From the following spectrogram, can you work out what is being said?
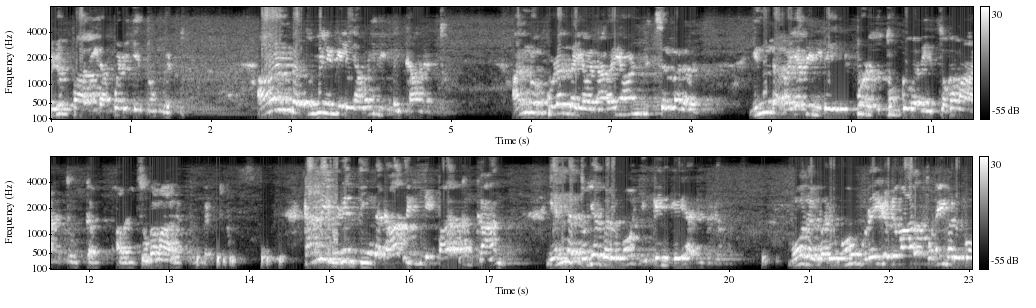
எழுப்பாதீர் அப்படியே தூங்கட்டும். ஆழ்ந்த துயிலினிலே அமைதியை காணட்டும். அன்பு குழந்தை அவன் அரையாண்டு செல்வனவன். இந்த வயதினிலே இப்பொழுது தூங்குவதே சுகமான தூக்கம். அவன் சுகமாக தூங்கட்டும். கண்ணை விழுத்தி இந்த காசினியை பார்க்கும் கான் என்ன துயர் வருமோ எங்கெங்கே அடிவிடும் மோதல் வருமோ? முறைகெடுவார் துணை வருமோ?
